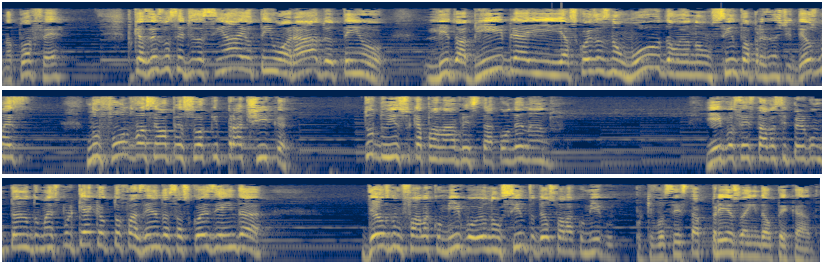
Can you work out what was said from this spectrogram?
na tua fé. Porque às vezes você diz assim: ah, eu tenho orado, eu tenho lido a Bíblia e as coisas não mudam, eu não sinto a presença de Deus, mas no fundo você é uma pessoa que pratica tudo isso que a palavra está condenando. E aí você estava se perguntando: mas por que é que eu estou fazendo essas coisas e ainda Deus não fala comigo ou eu não sinto Deus falar comigo? Porque você está preso ainda ao pecado.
